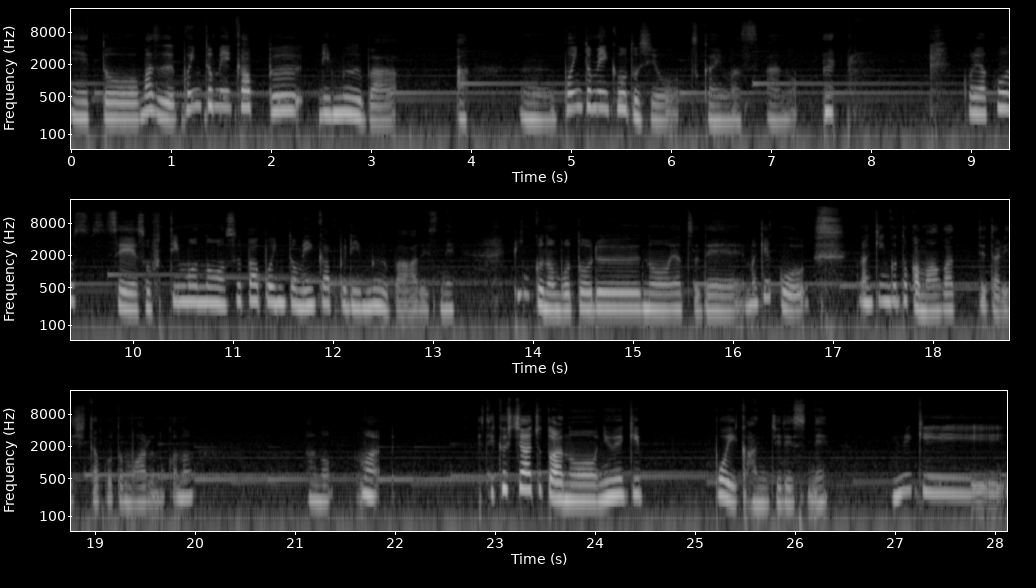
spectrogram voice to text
えっ、ー、とまずポイントメイクアップリムーバー。あうんポイントメイク落としを使います。あのこれはコーセソフティモのスーパーポイントメイクアップリムーバーですね。ピンクのボトルのやつで、まあ、結構ランキングとかも上がってたりしたこともあるのかな。あのまあテクスチャーちょっとあの乳液っぽい感じですね。乳液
